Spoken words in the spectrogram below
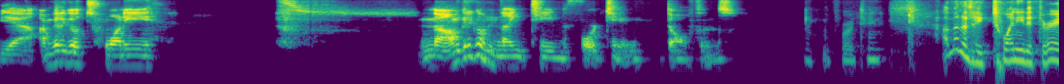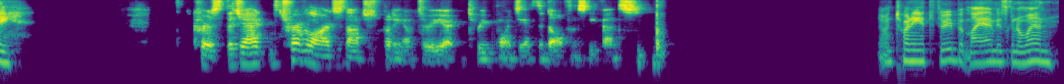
Yeah, I'm gonna go twenty. No, I'm gonna go nineteen to fourteen Dolphins. Fourteen. I'm going to say twenty to three. Chris, the Jack Trevor Lawrence is not just putting up three uh, three points against the Dolphins defense. Going twenty-eight to three, but Miami's going to win.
